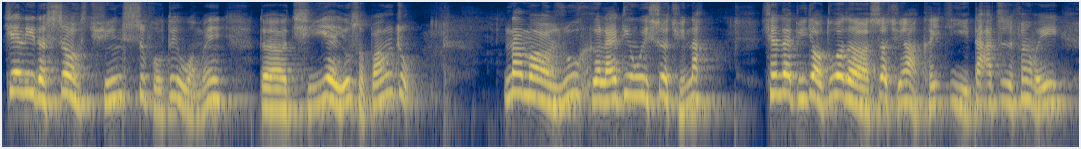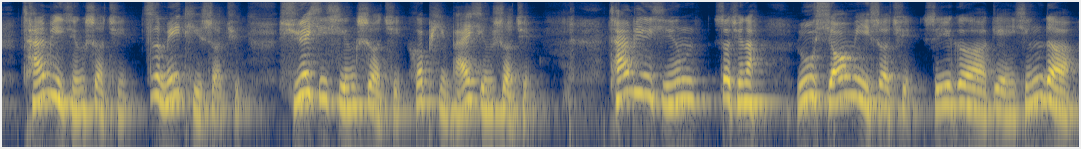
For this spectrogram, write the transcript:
建立的社群是否对我们的企业有所帮助？那么如何来定位社群呢？现在比较多的社群啊，可以大致分为产品型社群、自媒体社群、学习型社群和品牌型社群。产品型社群呢，如小米社群是一个典型的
